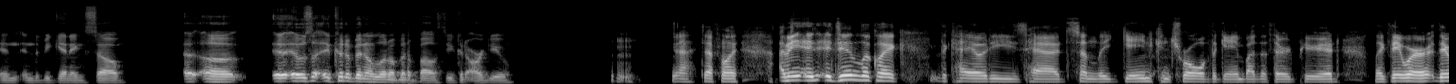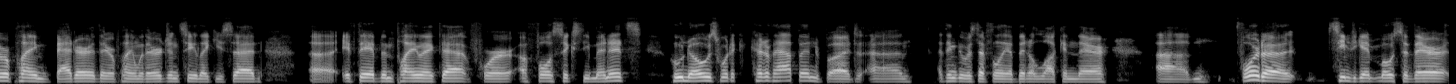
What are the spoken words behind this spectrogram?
in in the beginning. So uh, uh it, it was it could have been a little bit of both. You could argue. Hmm. Yeah, definitely. I mean, it, it didn't look like the Coyotes had suddenly gained control of the game by the third period. Like they were they were playing better. They were playing with urgency, like you said. Uh, if they had been playing like that for a full 60 minutes, who knows what could have happened? But uh, I think there was definitely a bit of luck in there. Um, Florida seemed to get most of their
